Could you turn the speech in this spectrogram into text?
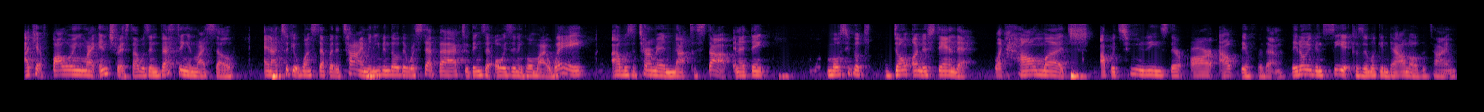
I kept following my interest. I was investing in myself and I took it one step at a time. And even though there were setbacks or things that always didn't go my way, I was determined not to stop. And I think most people don't understand that like how much opportunities there are out there for them. They don't even see it because they're looking down all the time.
